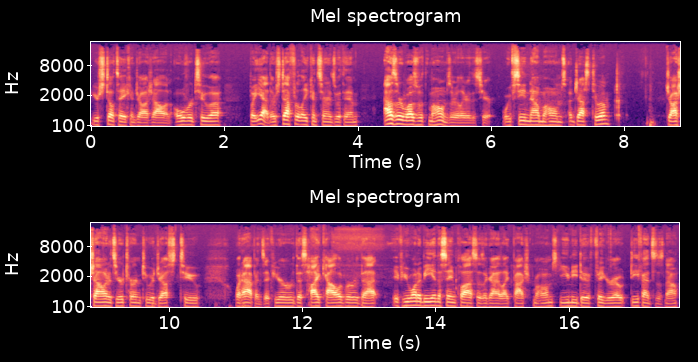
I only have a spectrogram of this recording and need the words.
you're still taking Josh Allen over Tua. But yeah, there's definitely concerns with him as there was with Mahomes earlier this year. We've seen now Mahomes adjust to him. Josh Allen, it's your turn to adjust to what happens. If you're this high caliber that if you want to be in the same class as a guy like Patrick Mahomes, you need to figure out defenses now,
